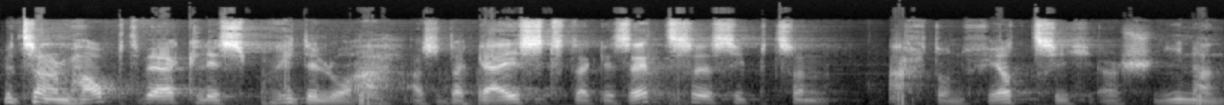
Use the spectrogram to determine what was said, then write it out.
mit seinem Hauptwerk L'Esprit de Loi, also der Geist der Gesetze, 1748 erschienen.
